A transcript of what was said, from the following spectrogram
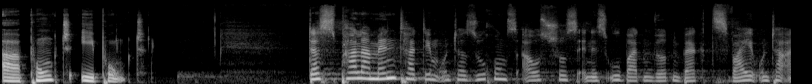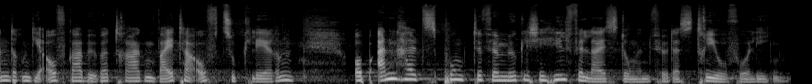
A.E. Das Parlament hat dem Untersuchungsausschuss NSU Baden-Württemberg II unter anderem die Aufgabe übertragen, weiter aufzuklären, ob Anhaltspunkte für mögliche Hilfeleistungen für das Trio vorliegen.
